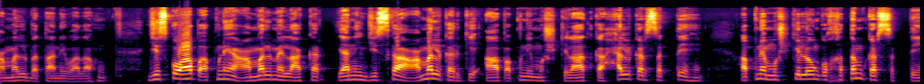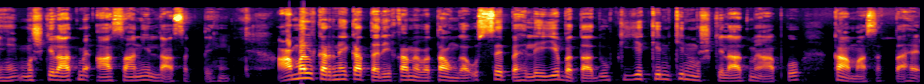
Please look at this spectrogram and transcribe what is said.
अमल बताने वाला हूँ, जिसको आप अपने अमल में लाकर, यानी जिसका अमल करके आप अपनी मुश्किलात का हल कर सकते हैं, अपने मुश्किलों को ख़त्म कर सकते हैं, मुश्किलात में आसानी ला सकते हैं। अमल करने का तरीक़ा मैं बताऊँगा। उससे पहले ये बता दूँ कि ये किन किन मुश्किल में आपको काम आ सकता है।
